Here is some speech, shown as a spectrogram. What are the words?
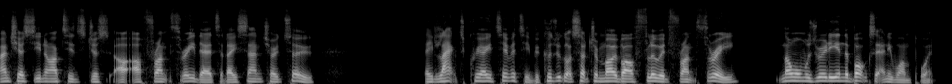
Manchester United's just our, our front three there today, Sancho too. They lacked creativity because we've got such a mobile, fluid front three. No one was really in the box at any one point.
